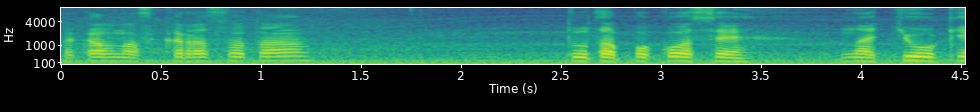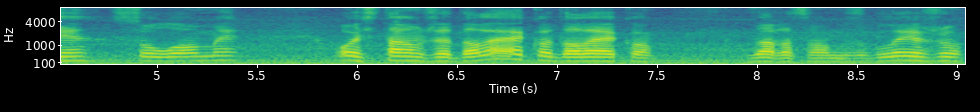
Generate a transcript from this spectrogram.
Така в нас красота. Тут покоси на тюки соломи. Ось там вже далеко-далеко. Зараз вам зближу.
